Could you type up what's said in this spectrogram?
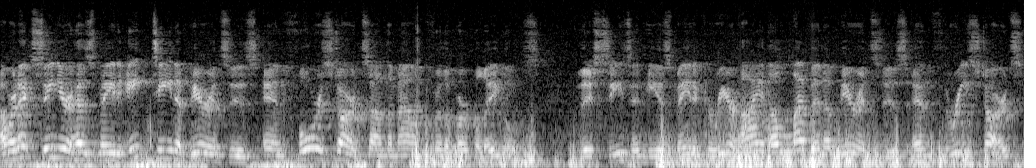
Our next senior has made 18 appearances and four starts on the mound for the Purple Eagles. This season, he has made a career high 11 appearances and three starts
